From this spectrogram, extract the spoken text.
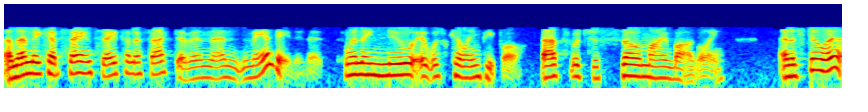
And then they kept saying safe and effective and, and mandated it when they knew it was killing people. That's which is so mind boggling. And it still is.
